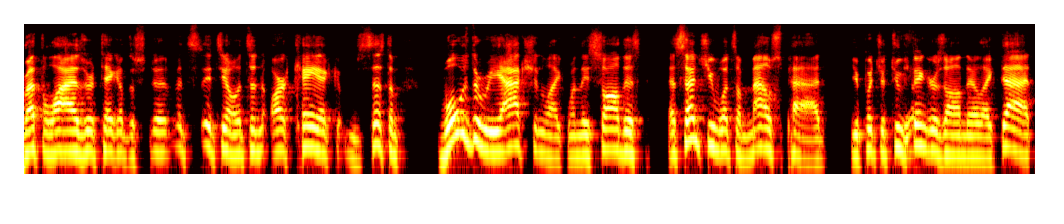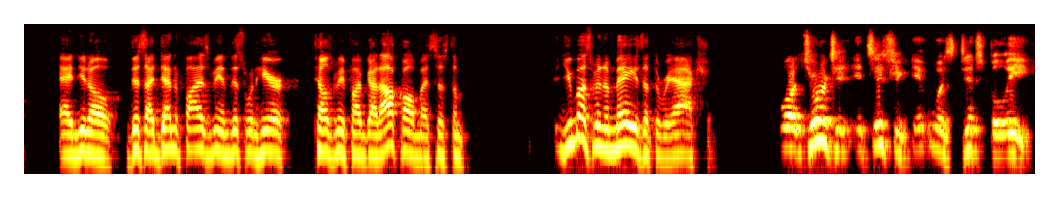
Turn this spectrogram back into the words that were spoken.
breathalyzer, take up the it's it's you know it's an archaic system. What was the reaction like when they saw this? Essentially, what's a mouse pad? You put your two yep. fingers on there like that, and you know this identifies me, and this one here tells me if I've got alcohol in my system. You must have been amazed at the reaction. Well, George, it's interesting. It was disbelief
